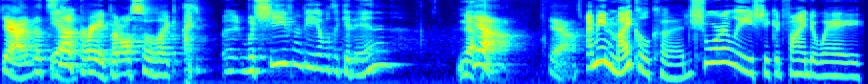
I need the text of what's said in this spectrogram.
Yeah, that's Yeah. not great, but also like, I, would she even be able to get in? no. Yeah, yeah. I mean, Michael could. Surely she could find a way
